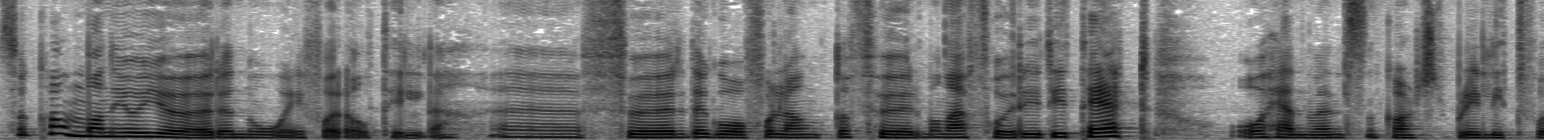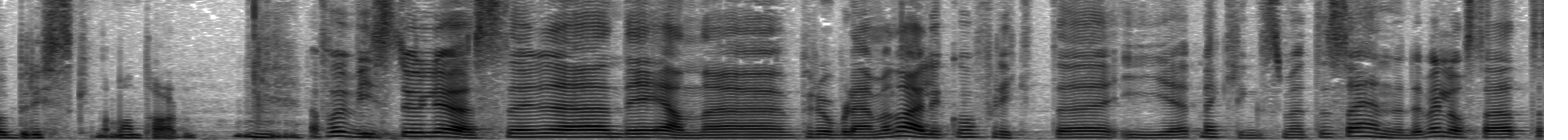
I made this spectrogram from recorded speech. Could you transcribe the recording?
Så kan man jo gjøre noe i forhold til det. Uh, før det går for langt, og før man er for irritert. Og henvendelsen kanskje blir litt for brysk når man tar den. Mm. Ja, for Hvis du løser eh, det ene problemet, da, eller konfliktet i et meklingsmøte, så hender det vel også at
